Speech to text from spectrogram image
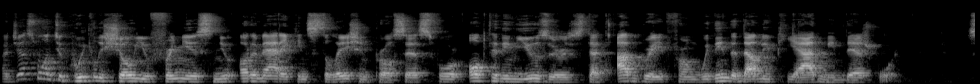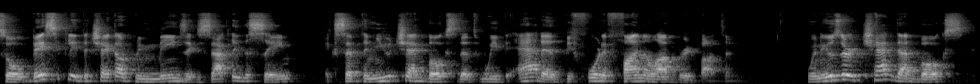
I just want to quickly show you Freemius' new automatic installation process for opted-in users that upgrade from within the WP admin dashboard. So basically the checkout remains exactly the same except a new checkbox that we've added before the final upgrade button. When a user check that box,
